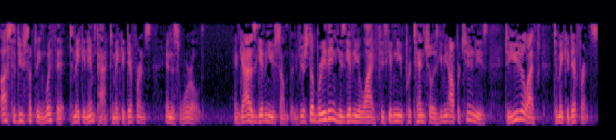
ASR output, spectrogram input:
us to do something with it, to make an impact, to make a difference in this world. And God has given you something. If you're still breathing, He's given you life. He's given you potential. He's given you opportunities to use your life to make a difference.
